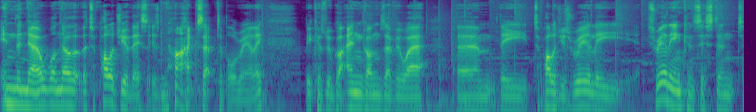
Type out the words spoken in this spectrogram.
in the know will know that the topology of this is not acceptable really, because we've got n-gons everywhere. Um, the topology is really, it's really inconsistent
